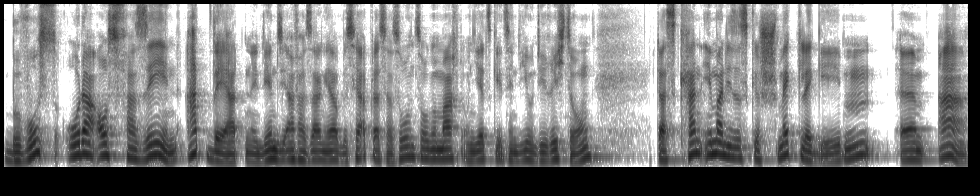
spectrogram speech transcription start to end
bewusst oder aus Versehen abwerten, indem sie einfach sagen, ja, bisher habt ihr das ja so und so gemacht und jetzt geht es in die und die Richtung. Das kann immer dieses Geschmäckle geben, ähm, ah,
